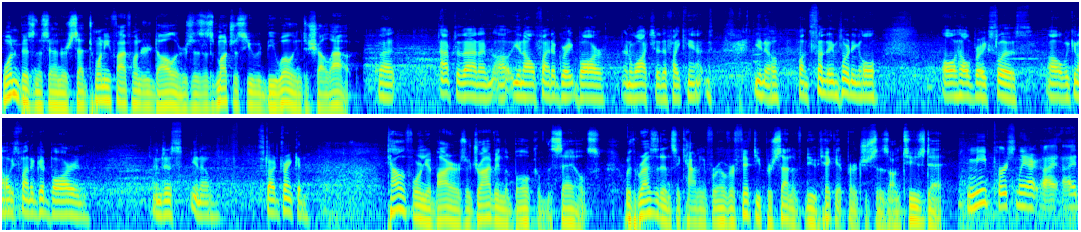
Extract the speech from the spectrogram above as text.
One business owner said $2,500 is as much as he would be willing to shell out. But after that, I'm, I'll, you know, I'll find a great bar and watch it if I can't. You know, on Sunday morning, all, all hell breaks loose. Oh, we can always find a good bar and, and just, you know, start drinking. California buyers are driving the bulk of the sales, with residents accounting for over 50% of new ticket purchases on Tuesday. Me personally, I, I, I'd,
